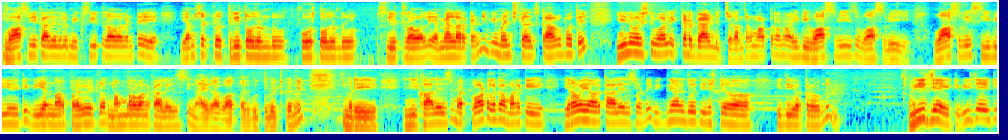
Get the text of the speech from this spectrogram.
Vasavi కాలేజీలో మీకు సీట్ రావాలంటే ఎంసెట్లో three thousand four thousand seat రావాలి ఎంఎల్ఆర్ కండి ఇవి మంచి కాలేజ్ కాకపోతే యూనివర్సిటీ వాళ్ళు ఇక్కడ బ్యాండ్ ఇచ్చారు. అంతకు మాత్రాన ఇది Vasavi is Vasavi. Vasavi CBIT VNR ప్రైవేట్లో number one colleges in Hyderabad. అది గుర్తుపెట్టుకోండి. మరి ఈ కాలేజెస్ మరి టోటల్గా మనకి ఇరవై ఆరు కాలేజెస్ ఉండి విజ్ఞాన జ్యోతి ఇన్స్టిట్యూ ఇది అక్కడ ఉంది? విజేఐటి విజేఐటి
